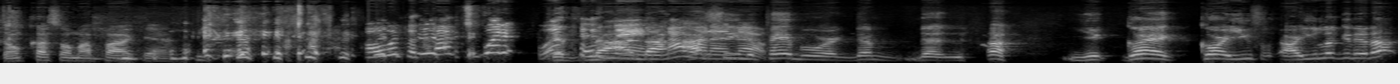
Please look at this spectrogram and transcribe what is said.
don't cuss on my podcast. Oh, it's a cuss. What? What's his Nah, name? nah, I want I to see know. the paperwork. Them, them, you go ahead, Corey. You are you looking it up?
